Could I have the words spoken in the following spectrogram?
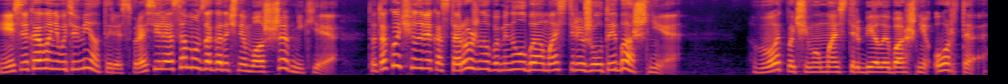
Если кого-нибудь в Мелтере спросили о самом загадочном волшебнике, то такой человек осторожно упомянул бы о мастере Желтой Башни. Вот почему мастер Белой Башни Орта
